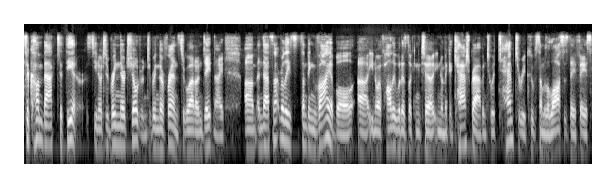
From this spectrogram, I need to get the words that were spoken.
to come back to theaters, you know, to bring their children, to bring their friends, to go out on date night. Um, and that's not really something viable, uh, you know, if Hollywood is looking to, you know, make a cash grab and to attempt to recoup some of the losses they face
